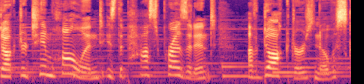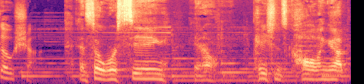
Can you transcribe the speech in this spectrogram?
Dr. Tim Holland is the past president of Doctors Nova Scotia. And so we're seeing, you know, patients calling up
